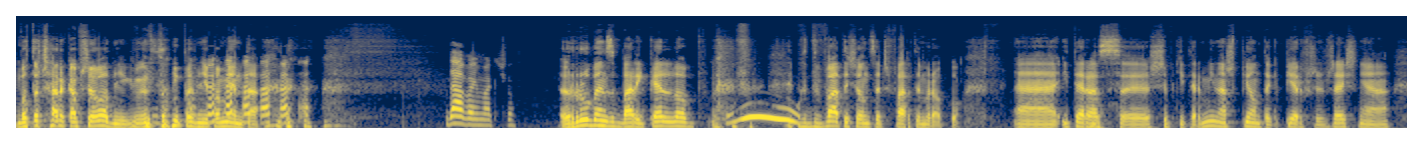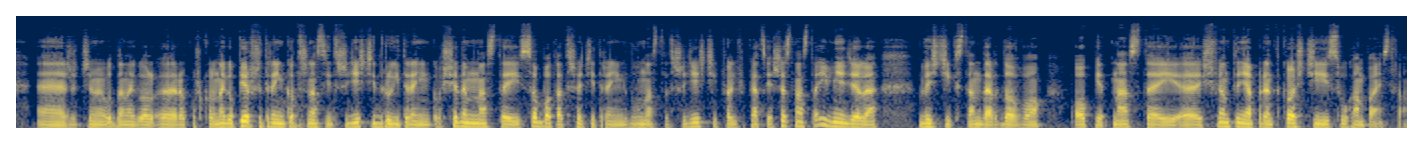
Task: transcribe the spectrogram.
bo to czarka przewodnik, więc on pewnie pamięta. Dawaj, Makciu. Rubens Barrichello w 2004 roku. E, I teraz e, szybki terminarz, piątek 1 września, e, życzymy udanego roku szkolnego. Pierwszy trening o 13.30, drugi trening o 17.00, sobota trzeci trening 12.30, kwalifikacje 16.00 i w niedzielę wyścig standardowo o 15.00. Świątynia prędkości, słucham Państwa.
